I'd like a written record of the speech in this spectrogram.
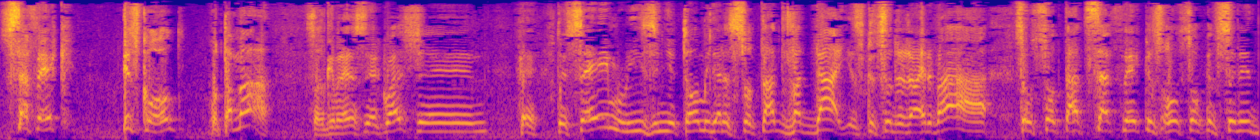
sefek, is called hutama. So going to answer your question. the same reason you told me that a sotat vadai is considered irva, so sotat sefik is also considered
